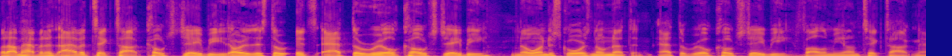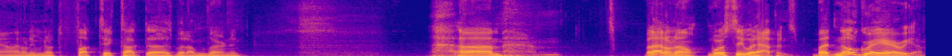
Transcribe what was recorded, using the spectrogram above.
but I'm having a, I have a TikTok, Coach JB, or it's the it's at the real Coach JB. No underscores, no nothing. At the real Coach JB. Follow me on TikTok now. I don't even know what the fuck TikTok does, but I'm learning. Um, but I don't know. We'll see what happens. But no gray area.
